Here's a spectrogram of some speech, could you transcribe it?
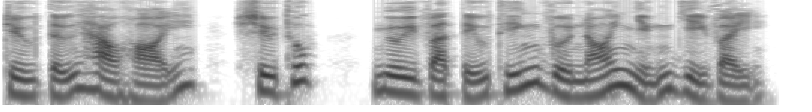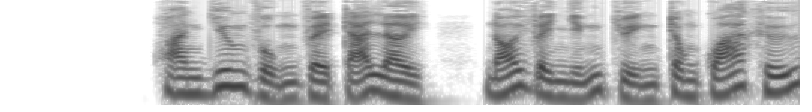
Triệu Tử Hào hỏi, sư thúc, người và Tiểu Thiến vừa nói những gì vậy? Hoàng Dương vụng về trả lời, nói về những chuyện trong quá khứ.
